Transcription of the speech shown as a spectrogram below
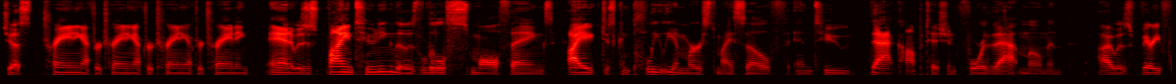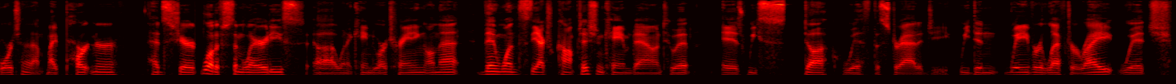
just training after training after training after training. And it was just fine tuning those little small things. I just completely immersed myself into that competition for that moment. I was very fortunate that my partner had shared a lot of similarities uh, when it came to our training on that. Then once the actual competition came down to it, is we stuck with the strategy. We didn't waver left or right, which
